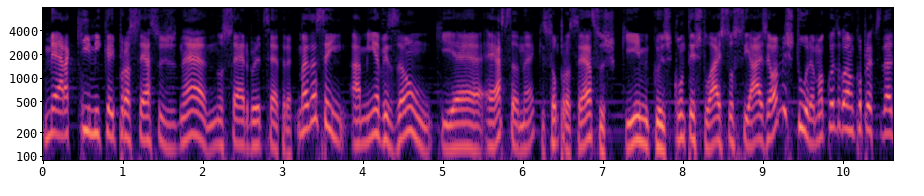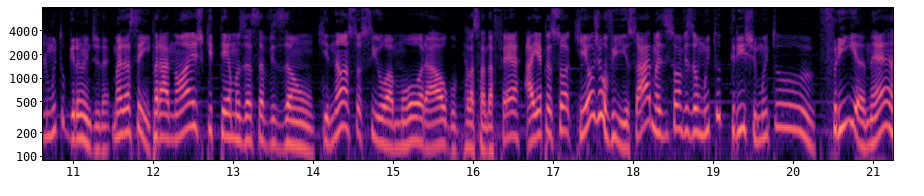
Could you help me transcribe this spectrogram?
mera química e processos, né, no cérebro, etc. Mas assim, a minha visão, que é essa, né, que são processos químicos, contextuais, sociais, é uma mistura, é uma coisa com uma complexidade muito grande, né? Mas assim, para nós que temos essa visão que não associa o amor a algo relacionado à fé, aí a pessoa que eu já ouvi isso, ah, mas isso é uma visão muito triste, muito fria, né,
